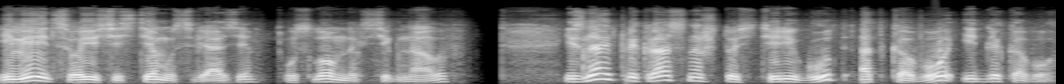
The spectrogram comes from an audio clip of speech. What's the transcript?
Имеет свою систему связи, условных сигналов, и знают прекрасно, что стерегут от кого и для кого.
